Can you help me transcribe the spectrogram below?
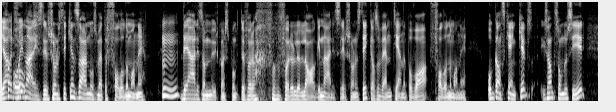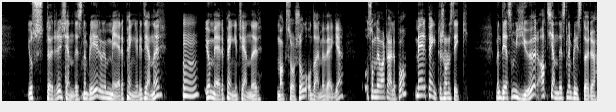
Ja, for og i næringslivsjournalistikken så er det noe som heter follow the money. Det er liksom utgangspunktet for å, for, for å lage næringslivsjournalistikk. Altså hvem tjener på hva, follow the money. Og ganske enkelt, som du sier, jo større kjendisene blir, og jo mer penger de tjener, jo mer penger tjener Max Social, og dermed VG. Og som de har vært ærlige på, mer penger til journalistikk. Men det som gjør at kjendisene blir større,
